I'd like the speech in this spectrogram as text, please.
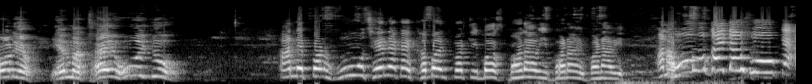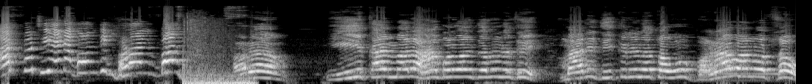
મોડી એમાં થઈ હું જો અને પણ હું છે ને કઈ ખબર પડતી. બસ ભણાવી ભણાવી ભણાવી. અને હું હું કહી દઉં છું કે આજ પછી ભણવાનું બંધ. અરે એ કાંઈ મારે સાંભળવાની જરૂર નથી. મારી દીકરીને તો હું ભણાવવાનો છું.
